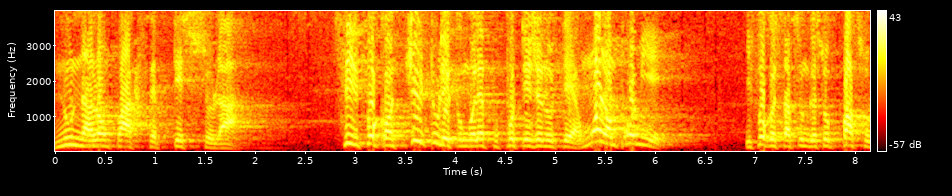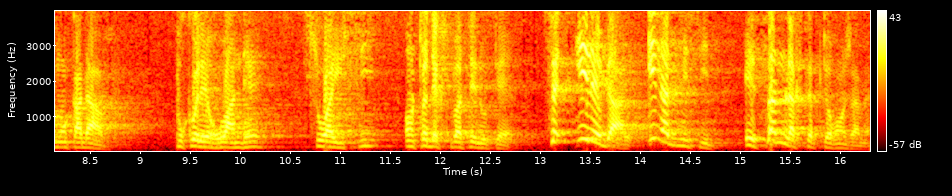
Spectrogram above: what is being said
Nous n'allons pas accepter cela. S'il faut qu'on tue tous les Congolais pour protéger nos terres, moi l'en premier, il faut que Sassou Nguesso passe sur mon cadavre pour que les Rwandais soient ici en train d'exploiter nos terres. C'est illégal, inadmissible. Et ça, nous ne l'accepterons jamais.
